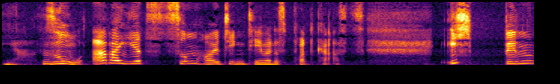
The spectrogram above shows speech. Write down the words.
Ja, so, aber jetzt zum heutigen Thema des Podcasts. Ich bin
